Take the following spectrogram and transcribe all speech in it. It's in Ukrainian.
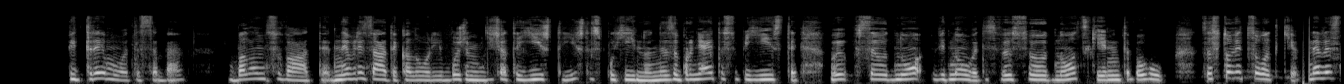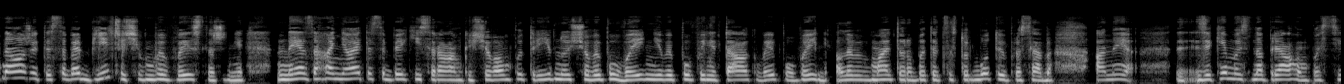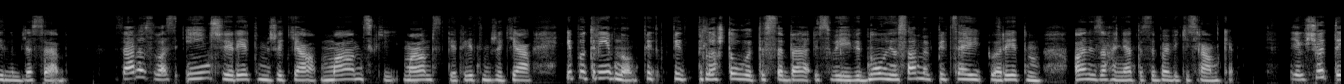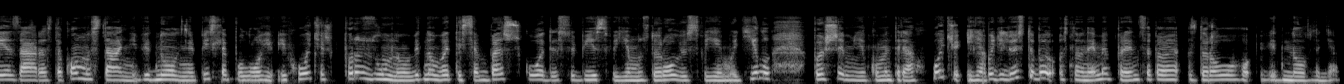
підтримувати себе. Балансувати, не врізати калорії. Боже, дівчата, їжте, їжте спокійно, не забороняйте собі їсти. Ви все одно відновитесь, ви все одно скинете вагу. Це 100%. Не виснажуйте себе більше, чим ви виснажені. Не заганяйте себе якісь рамки, що вам потрібно, що ви повинні, ви повинні. Так, ви повинні, але ви маєте робити це з турботою про себе, а не з якимось напрягом постійним для себе. Зараз у вас інший ритм життя, мамський, мамський ритм життя, і потрібно під, під, підлаштовувати себе і свої відновлення саме під цей ритм, а не заганяти себе в якісь рамки. Якщо ти зараз в такому стані відновлення після пологів і хочеш по-розумному відновитися без шкоди собі, своєму здоров'ю, своєму тілу, пиши мені в коментарях хочу, і я поділюсь з тобою основними принципами здорового відновлення.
